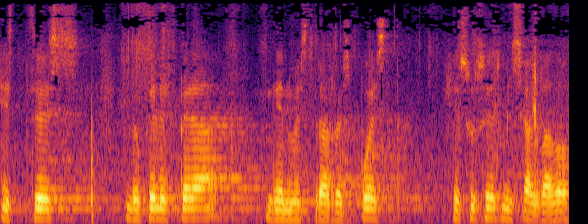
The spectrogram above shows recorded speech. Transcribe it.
Esto es lo que Él espera de nuestra respuesta. Jesús es mi Salvador.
